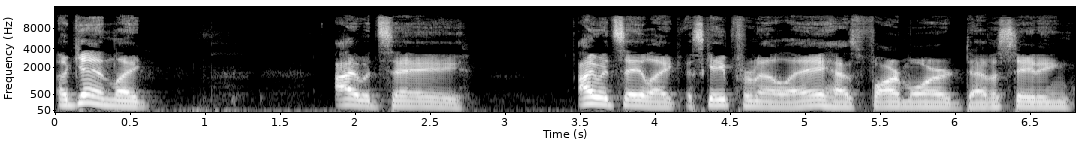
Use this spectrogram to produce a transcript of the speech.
again, like I would say I would say like Escape from LA has far more devastating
